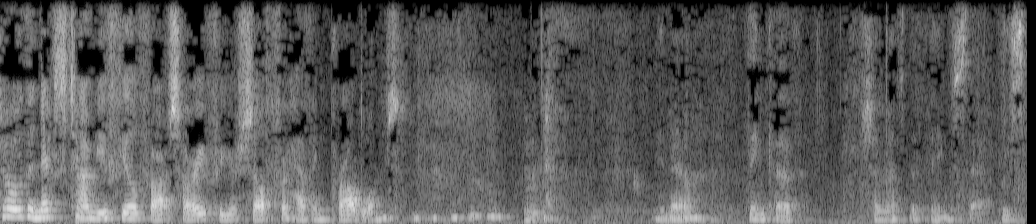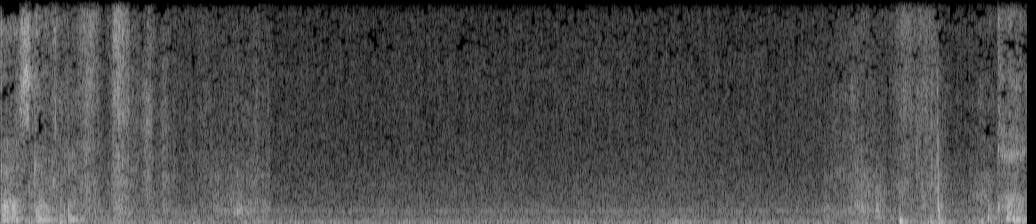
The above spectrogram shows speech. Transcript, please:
So the next time you feel far, sorry for yourself for having problems, you know, think of some of the things that these guys go through. Okay.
